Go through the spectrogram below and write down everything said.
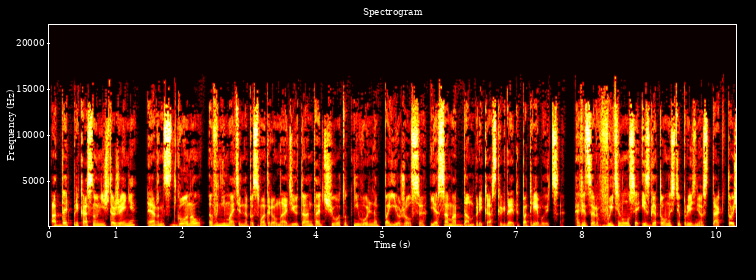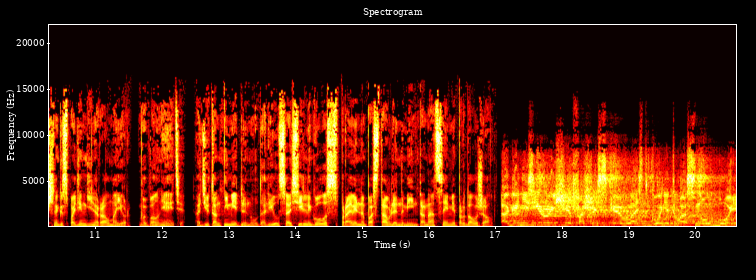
отдать приказ на уничтожение? Эрнст Гоннелл внимательно посмотрел на адъютанта, от чего тот невольно поежился. Я сам отдам приказ, когда это потребуется. Офицер вытянулся и с готовностью произнес. Так точно, господин генерал-майор. Выполняете. Адъютант немедленно удалился, а сильный голос с правильно поставленными интонациями продолжал. Агонизирующая фашистская власть гонит вас вас на убой.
